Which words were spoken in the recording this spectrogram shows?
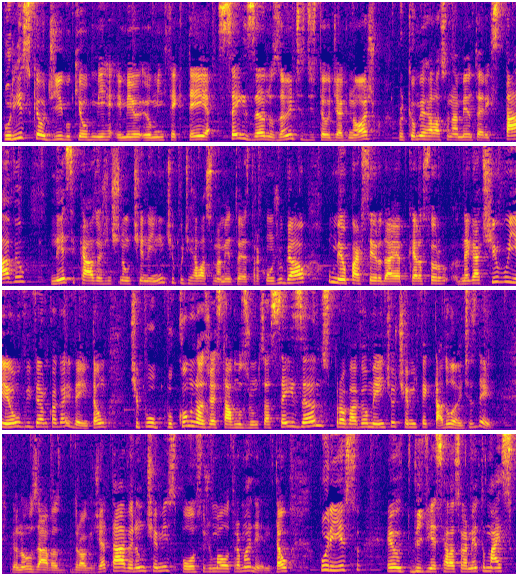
Por isso que eu digo que eu me, eu me infectei seis anos antes de ter o diagnóstico, porque o meu relacionamento era estável Nesse caso, a gente não tinha nenhum tipo de relacionamento extraconjugal. O meu parceiro da época era soro negativo e eu vivendo com HIV. Então, tipo, como nós já estávamos juntos há seis anos, provavelmente eu tinha me infectado antes dele. Eu não usava droga injetável, eu não tinha me exposto de uma outra maneira. Então, por isso, eu vivi esse relacionamento mais,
